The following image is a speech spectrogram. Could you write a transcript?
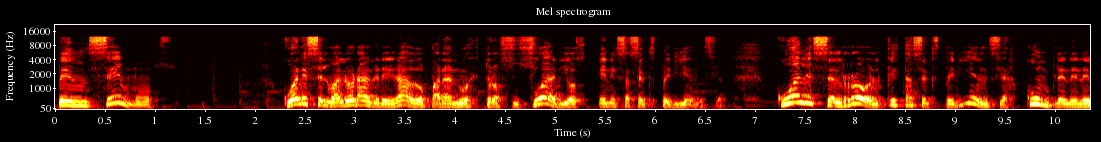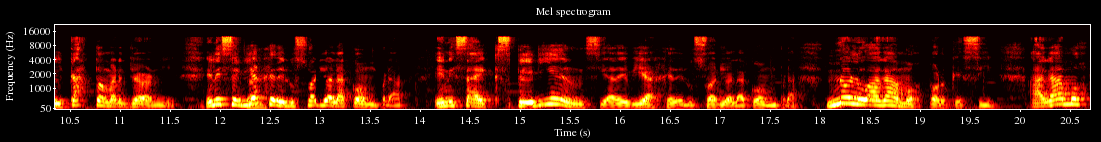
pensemos ¿Cuál es el valor agregado para nuestros usuarios en esas experiencias? ¿Cuál es el rol que estas experiencias cumplen en el Customer Journey? En ese viaje del usuario a la compra, en esa experiencia de viaje del usuario a la compra. No lo hagamos porque sí, hagamos,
